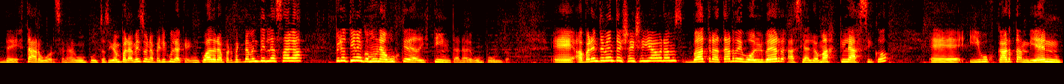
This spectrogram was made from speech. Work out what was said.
de Star Wars en algún punto. Si bien para mí es una película que encuadra perfectamente en la saga, pero tiene como una búsqueda distinta en algún punto. Eh, aparentemente J.J. Abrams va a tratar de volver hacia lo más clásico eh, y buscar también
